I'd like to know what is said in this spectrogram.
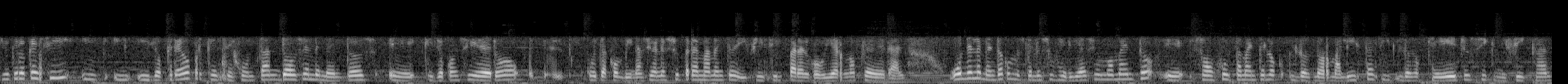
Yo creo que sí, y, y, y, lo creo porque se juntan dos elementos eh, que yo considero eh, cuya combinación es supremamente difícil para el gobierno federal. Un elemento, como usted lo sugería hace un momento, eh, son justamente lo, los normalistas y lo que ellos significan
